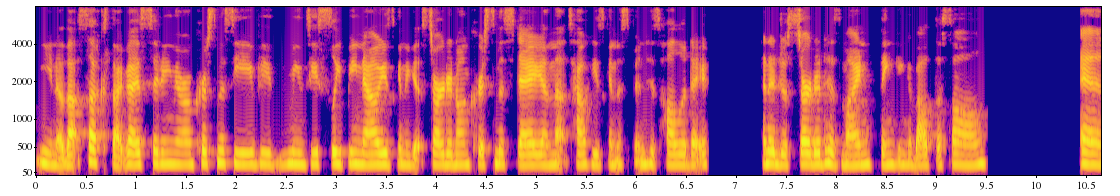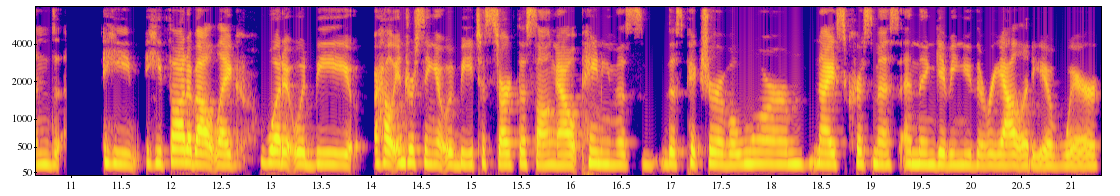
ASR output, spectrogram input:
you know, that sucks. That guy's sitting there on Christmas Eve. He means he's sleeping now. He's going to get started on Christmas Day, and that's how he's going to spend his holiday. And it just started his mind thinking about the song. And he he thought about like what it would be how interesting it would be to start the song out painting this this picture of a warm nice christmas and then giving you the reality of where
